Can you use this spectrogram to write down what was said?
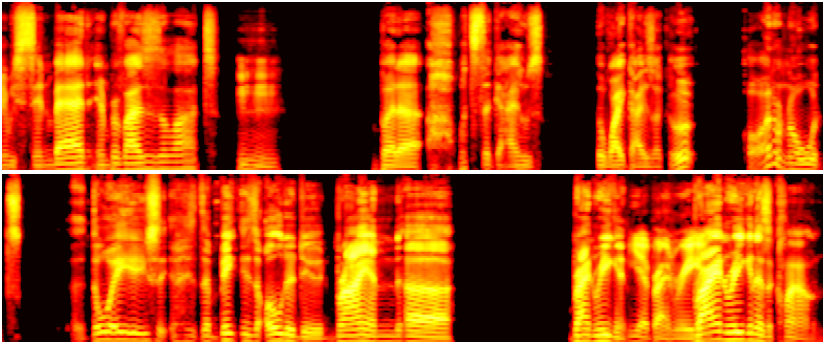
maybe Sinbad improvises a lot. Hmm but uh oh, what's the guy who's the white guy who's like oh, oh i don't know what's uh, the way he's he's the big he's an older dude brian uh brian regan. Yeah, Brian Regan. brian regan is a clown.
